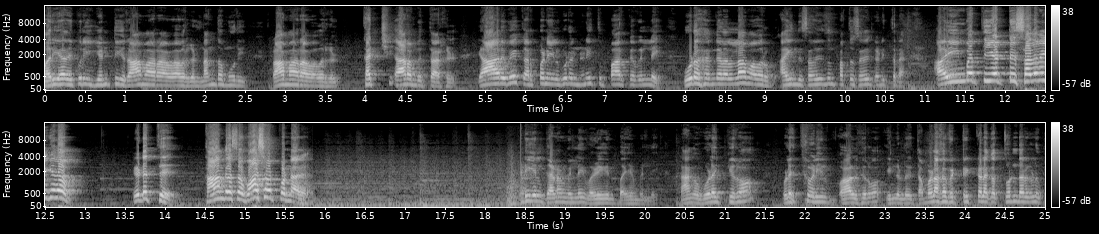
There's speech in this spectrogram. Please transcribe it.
மரியாதைக்குரிய என் டி ராமாராவ் அவர்கள் நந்தமூரி ராமாராவ் அவர்கள் கட்சி ஆரம்பித்தார்கள். யாருமே கற்பனையில் கூட நினைத்து பார்க்கவில்லை. ஊடகங்கள் எல்லாம் அவர் ஐந்து சதவீதம் பத்து சதவீதம் கணித்தன. ஐம்பத்தி எட்டு சதவிகிதம் எடுத்து காங்கிரஸை வாஷ் அவுட் பண்ணாரு. அடியில் கனம் இல்லை வழியில் பயம் இல்லை நாங்கள் உழைக்கிறோம் உழைத்த வழியில் வாழ்கிறோம். எங்களுடைய தமிழக வெற்றிக் கழக தொண்டர்களும்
